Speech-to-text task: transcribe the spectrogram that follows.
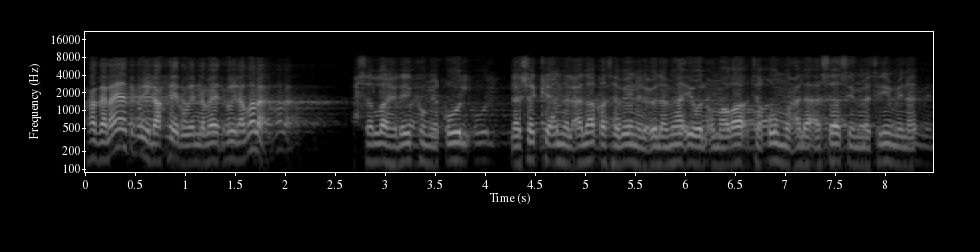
هذا لا يدعو إلى خير وإنما يدعو إلى ضلال. أحسن الله إليكم. يقول لا شك أن العلاقة بين العلماء والأمراء تقوم على أساس متين من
